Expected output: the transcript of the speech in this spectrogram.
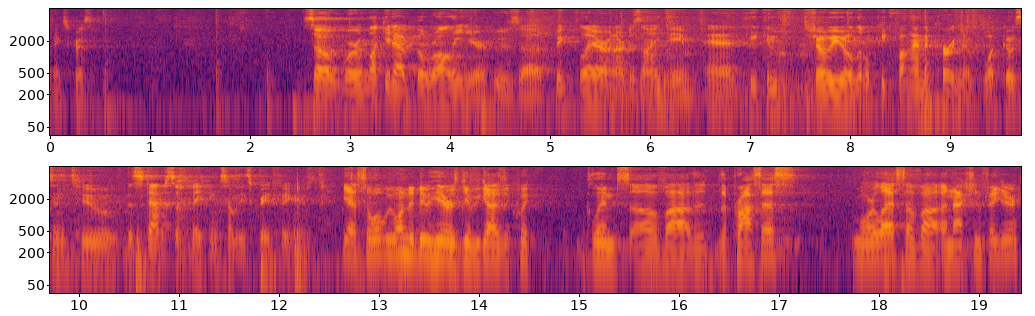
Thanks, Chris. So we're lucky to have Bill Raleigh here, who's a big player on our design team, and he can show you a little peek behind the curtain of what goes into the steps of making some of these great figures. Yeah, so what we wanted to do here is give you guys a quick glimpse of uh, the, the process, more or less, of uh, an action figure.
